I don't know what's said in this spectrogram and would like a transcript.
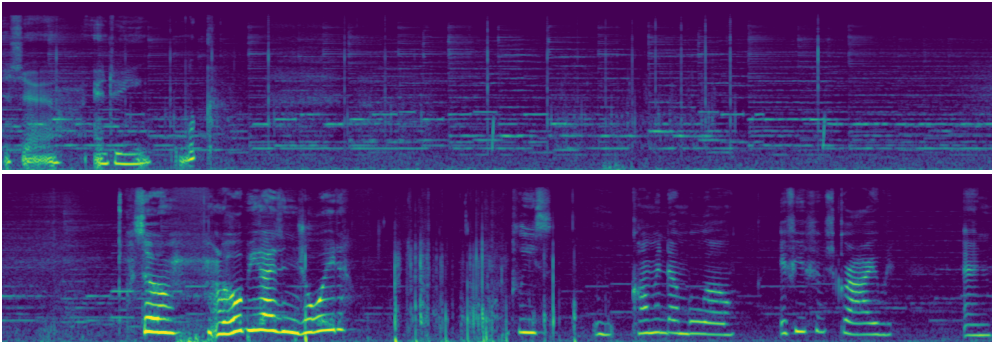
And so, entering look. So, I hope you guys enjoyed. Please comment down below if you subscribed and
